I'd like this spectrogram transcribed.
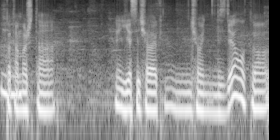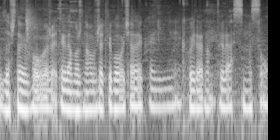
Mm-hmm. Потому что если человек ничего не сделал, то за что его уважать? Тогда можно уважать любого человека, и какой-то там тогда смысл.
